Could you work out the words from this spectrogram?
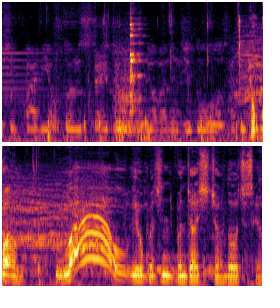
심판이 어떤 스트라이크를 운영하는지도 사실 효과음. wow! 이거 뭔지, 뭔지 아시죠? 넣어주세요.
